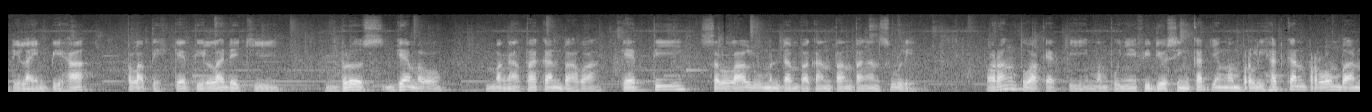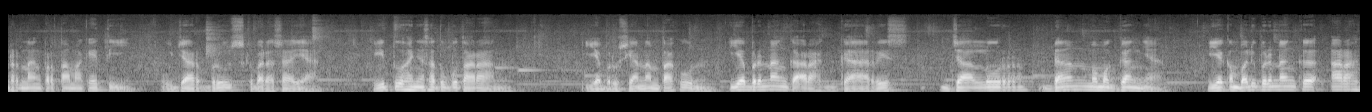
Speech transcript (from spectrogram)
Di lain pihak, pelatih Katy Ladeki, Bruce Gamel, mengatakan bahwa Katy selalu mendambakan tantangan sulit. Orang tua Katy mempunyai video singkat yang memperlihatkan perlombaan renang pertama Katy, ujar Bruce kepada saya. Itu hanya satu putaran. Ia berusia enam tahun. Ia berenang ke arah garis jalur dan memegangnya. Ia kembali berenang ke arah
